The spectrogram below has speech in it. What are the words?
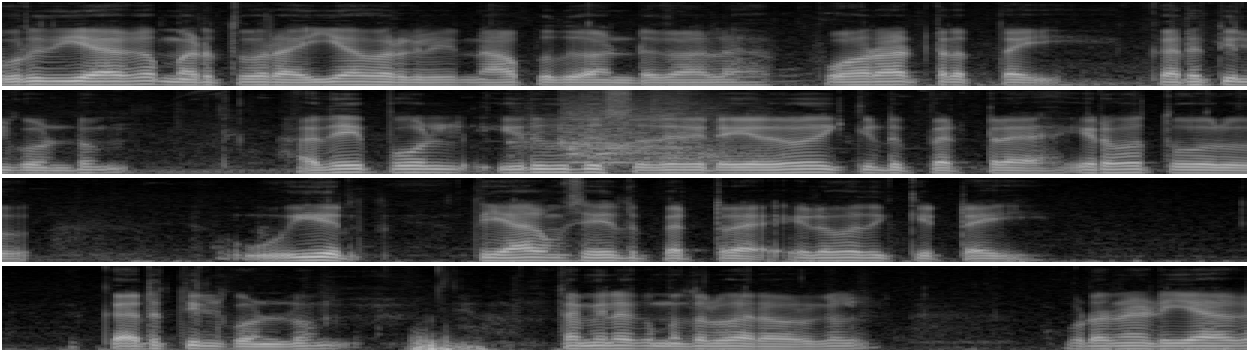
உறுதியாக மருத்துவர் ஐயா அவர்களின் நாற்பது ஆண்டு கால போராட்டத்தை கருத்தில் கொண்டும் அதேபோல் இருபது சதவீத இடஒதுக்கீடு பெற்ற இருபத்தோரு உயிர் தியாகம் செய்து பெற்ற இடஒதுக்கீட்டை கருத்தில் கொண்டும் தமிழக முதல்வர் அவர்கள் உடனடியாக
